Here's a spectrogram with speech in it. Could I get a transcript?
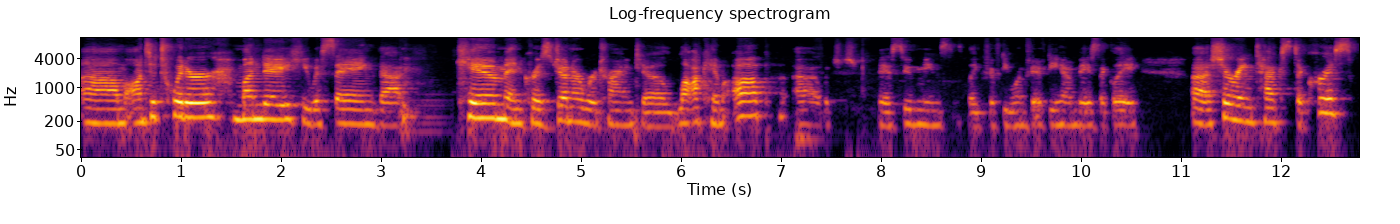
Um, onto Twitter Monday, he was saying that Kim and Kris Jenner were trying to lock him up, uh, which they assume means like 5150 him basically. Uh, sharing text to Kris,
